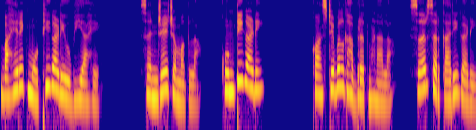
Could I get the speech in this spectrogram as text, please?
बाहेर एक मोठी गाडी उभी आहे. संजय चमकला. कोणती गाडी? कॉन्स्टेबल घाबरत म्हणाला. सर सरकारी गाडी.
